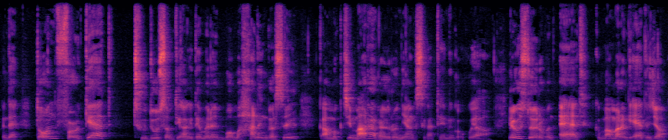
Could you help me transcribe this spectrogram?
근데 don't forget to do something 하게 되면은 뭐뭐 하는 것을 까먹지 말아라 이런 뉘앙스가 되는 거고요. 여기서도 여러분 add 그 만만한 게 add죠.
